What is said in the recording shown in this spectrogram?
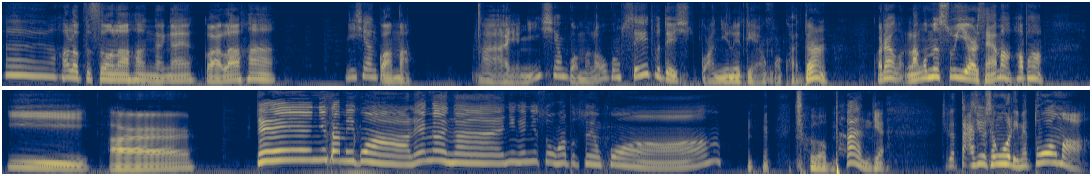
哎呀，好了，不说了哈，安安挂了哈。你先挂嘛？哎呀，你先挂嘛，老公舍不得挂你的电话，快点儿，快点儿，那我们数一二三嘛，好不好？一二，哎，你咋没挂？呢？安安，你看你说话不算话，扯半天，这个大学生活里面多嘛，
